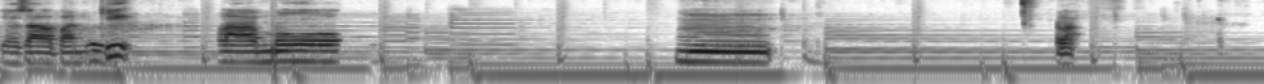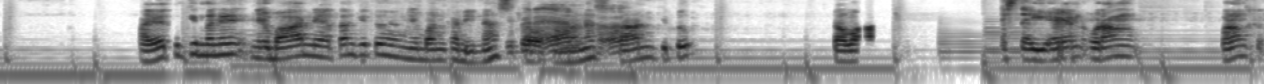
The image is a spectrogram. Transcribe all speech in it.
Biasa apaan? Ki lamu hmm lah. Tuh gimana nyobaan niatan gitu yang nyobaan ke dinas Di atau ke mana heeh. stan gitu. Tawa STIN orang orang ke,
